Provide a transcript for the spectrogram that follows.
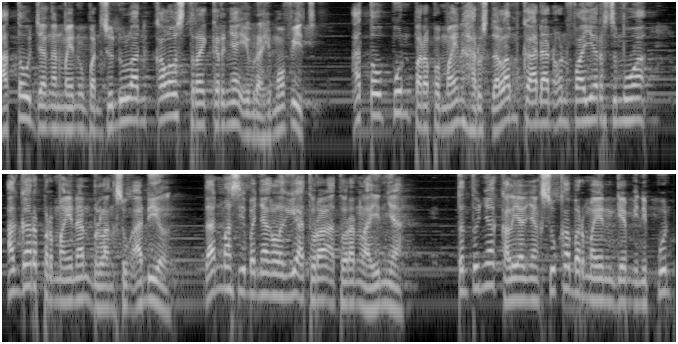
atau jangan main umpan sundulan kalau strikernya Ibrahimovic, ataupun para pemain harus dalam keadaan on fire semua agar permainan berlangsung adil dan masih banyak lagi aturan-aturan lainnya. Tentunya kalian yang suka bermain game ini pun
